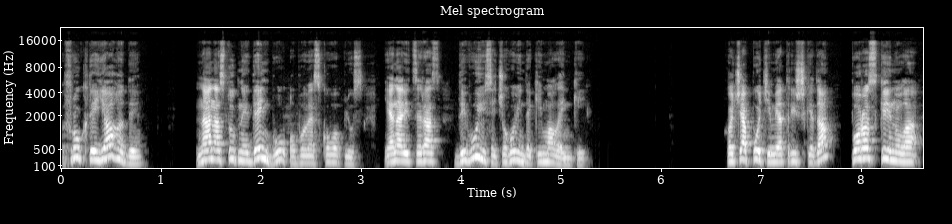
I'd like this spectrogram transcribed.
Фрукти, ягоди? На наступний день був обов'язково плюс. Я навіть цей раз дивуюся, чого він такий маленький. Хоча потім я трішки да, порозкинула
